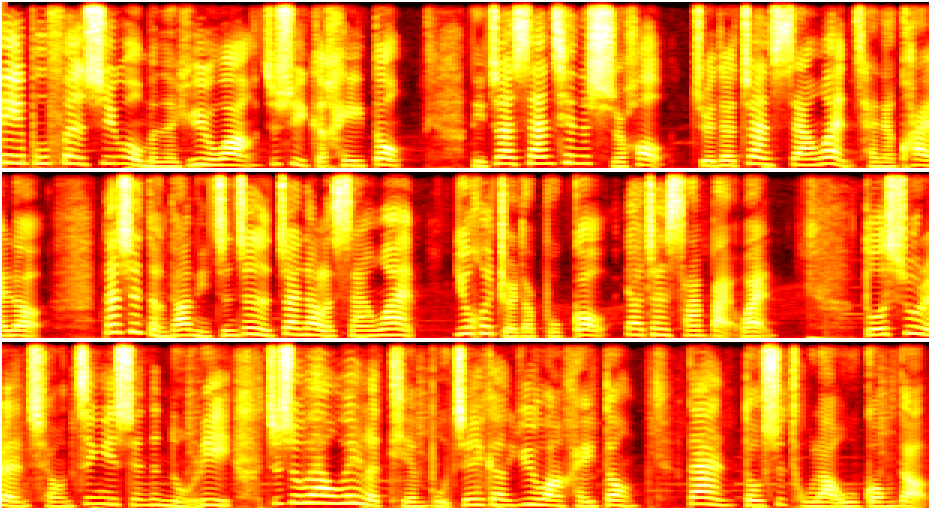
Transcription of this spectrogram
另一部分是因为我们的欲望就是一个黑洞。你赚三千的时候，觉得赚三万才能快乐，但是等到你真正的赚到了三万，又会觉得不够，要赚三百万。多数人穷尽一生的努力，就是为了为了填补这个欲望黑洞，但都是徒劳无功的。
